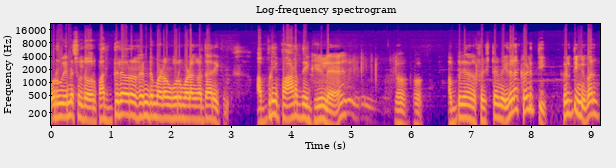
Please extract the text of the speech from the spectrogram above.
ஒரு என்ன சொல்கிற ஒரு பத்துல ஒரு ரெண்டு மடங்கு ஒரு மடங்காக தான் இருக்கும். அப்படியே பாடத்துக்கு கீழே ஓ ஓ. அப்படியே ஃபர்ஸ்ட் டைம் இதெல்லாம் கெளுத்தி கெளுத்தி மீ பாருங்க.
